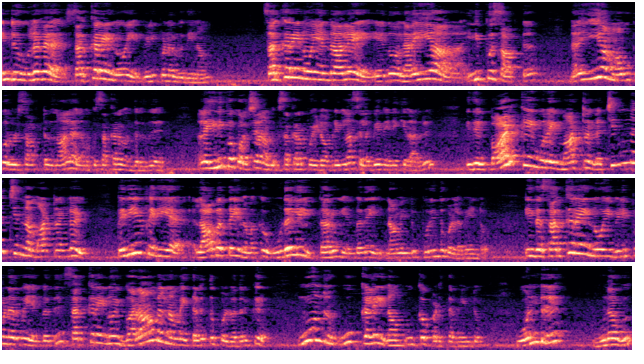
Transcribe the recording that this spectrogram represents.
இன்று உலக சர்க்கரை நோய் விழிப்புணர்வு தினம். சர்க்கரை நோய் என்றாலே ஏதோ நிறைய இனிப்பு சாப்பிட்டு நிறைய மாவு பொருள் சாப்பிட்டதுனால நமக்கு சர்க்கரை வந்துருது. அல்ல இனிப்பை குறைச்சா நமக்கு சர்க்கரை போயிடும் அப்படின்லாம் சில பேர் நினைக்கிறார்கள். இதில் வாழ்க்கை முறை மாற்றங்கள் சின்ன சின்ன மாற்றங்கள் பெரிய பெரிய லாபத்தை நமக்கு உடலில் தரும் என்பதை நாம் இன்று புரிந்து கொள்ள வேண்டும். இந்த சர்க்கரை நோய் விழிப்புணர்வு என்பது சர்க்கரை நோய் வராமல் நம்மை தடுத்துக் கொள்வதற்கு மூன்று ஊக்களை நாம் ஊக்கப்படுத்த வேண்டும். ஒன்று உணவு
